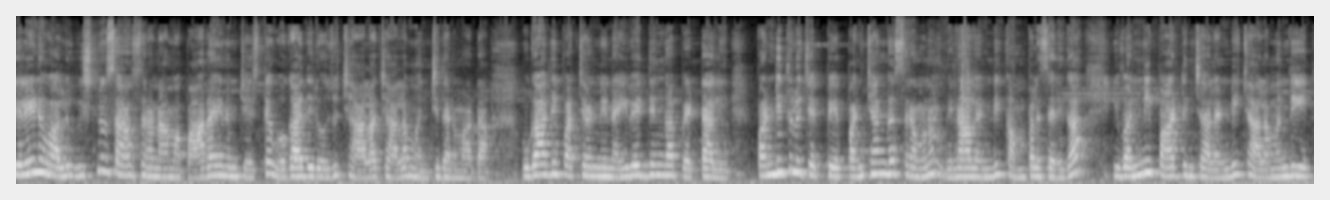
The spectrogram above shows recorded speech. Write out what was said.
తెలియని వాళ్ళు విష్ణు సహస్రనామ పారాయణం చేస్తే ఉగాది రోజు చాలా చాలా మంచిదనమాట ఉగాది పచ్చడిని నైవేద్యంగా పెట్టాలి. పండితులు చెప్పే పంచాంగ శ్రవణం వినాలండి కంపల్సరిగా. ఇవన్నీ పాటించాలండి. చాలామంది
